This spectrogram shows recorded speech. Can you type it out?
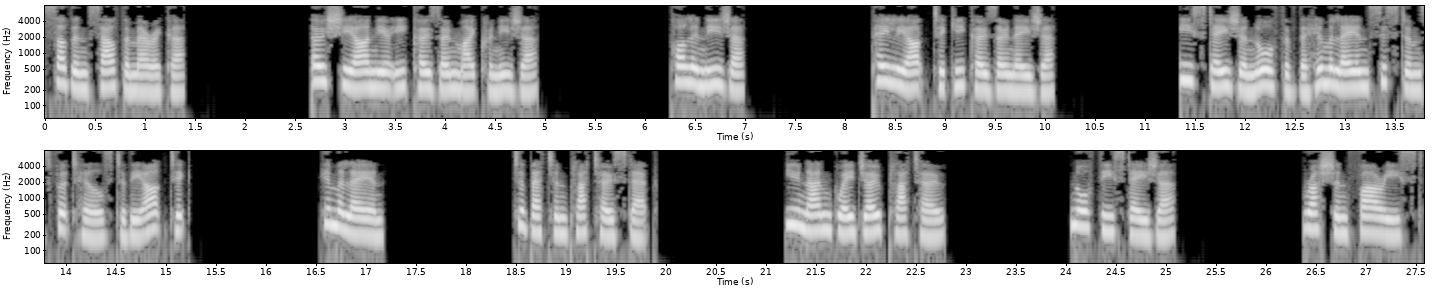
Southern South America Oceania ecozone Micronesia Polynesia Palearctic ecozone Asia East Asia north of the Himalayan system's foothills to the Arctic Himalayan Tibetan Plateau steppe Yunnan Guizhou Plateau Northeast Asia Russian Far East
